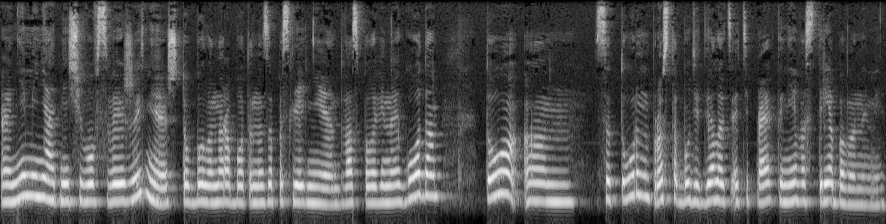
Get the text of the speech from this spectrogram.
э, не менять ничего в своей жизни, что было наработано за последние два с половиной года, то эм, Сатурн просто будет делать эти проекты невостребованными.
